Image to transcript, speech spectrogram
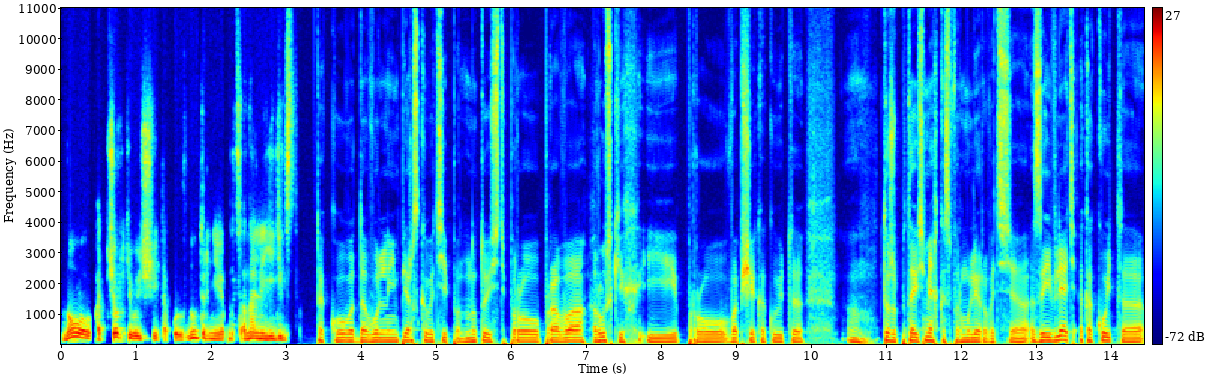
но подчеркивающий такое внутреннее национальное единство такого довольно имперского типа. Ну, то есть про права русских и про вообще какую-то Эм, тоже пытаюсь мягко сформулировать, э, заявлять о какой-то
